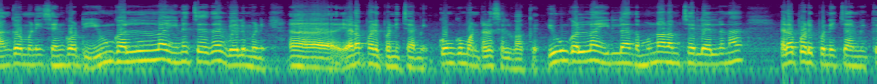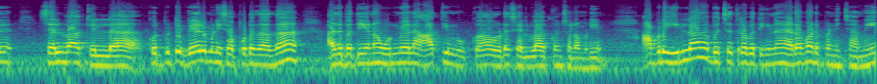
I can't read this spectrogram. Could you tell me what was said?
தங்கமணி செங்கோட்டை இவங்கெல்லாம் இணைச்சது தான் வேலுமணி எடப்பாடி பழனிசாமி கொங்கு மண்டல செல்வாக்கு. இவங்கெல்லாம் இல்லை அந்த முன்னாள் அமைச்சரில் இல்லைன்னா எடப்பாடி பழனிசாமிக்கு செல்வாக்கு இல்லை. குறிப்பிட்டு வேலுமணி சப்போர்ட் இருந்தால் தான் அது பார்த்தீங்கன்னா உண்மையில் அதிமுகவோட செல்வாக்குன்னு சொல்ல முடியும். அப்படி இல்லாத பட்சத்தில் பார்த்தீங்கன்னா எடப்பாடி பழனிசாமி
